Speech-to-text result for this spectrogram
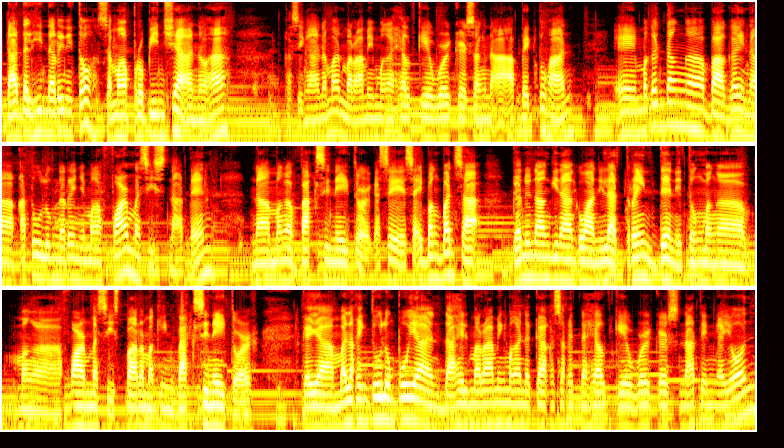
dadalhin na rin ito sa mga probinsya ano ha kasi nga naman maraming mga healthcare workers ang naaapektuhan, eh magandang uh, bagay na katulong na rin yung mga pharmacists natin na mga vaccinator. Kasi sa ibang bansa, ganun na ang ginagawa nila. Trained din itong mga mga pharmacist para maging vaccinator. Kaya malaking tulong po yan dahil maraming mga nagkakasakit na healthcare workers natin ngayon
